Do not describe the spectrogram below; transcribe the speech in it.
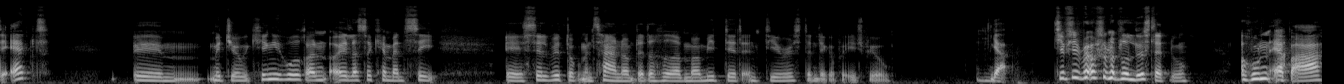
The Act, øh, med Joey King i hovedrollen, og ellers så kan man se øh, selve dokumentaren om det, der hedder Mommy, Dead and Dearest, den ligger på HBO. Mm. Ja. Gypsy Rose, hun er blevet løsladt nu, og hun ja. er bare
